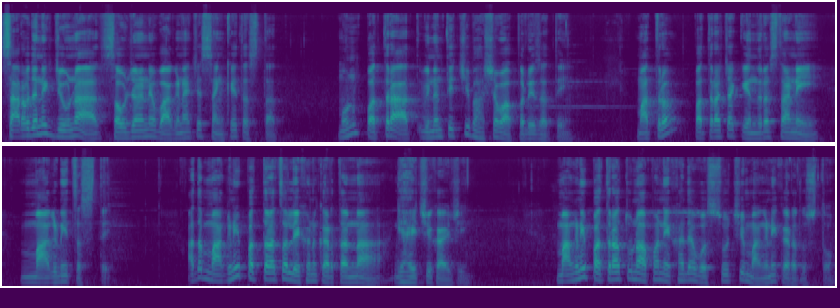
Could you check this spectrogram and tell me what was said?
सार्वजनिक जीवनात सौजन्याने वागण्याचे संकेत असतात. म्हणून पत्रात विनंतीची भाषा वापरली जाते. मात्र पत्राच्या केंद्रस्थानी मागणीच असते. आता मागणी पत्राचं लेखन करताना घ्यायची काळजी. मागणी पत्रातून आपण एखाद्या वस्तूची मागणी करत असतो.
